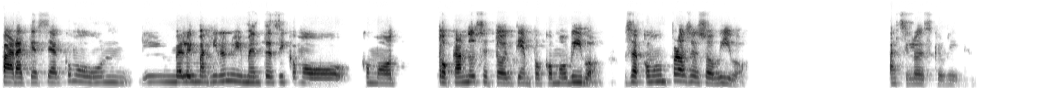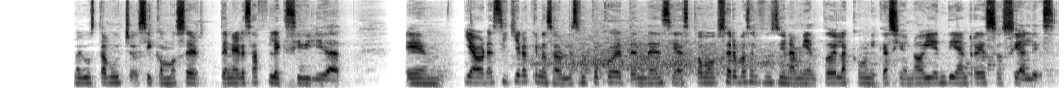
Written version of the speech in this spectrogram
para que sea como un, me lo imagino en mi mente así como, como tocándose todo el tiempo, como vivo, o sea, como un proceso vivo. Así lo describí. Me gusta mucho, así como ser, tener esa flexibilidad. Eh, y ahora sí quiero que nos hables un poco de tendencias, cómo observas el funcionamiento de la comunicación hoy en día en redes sociales.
